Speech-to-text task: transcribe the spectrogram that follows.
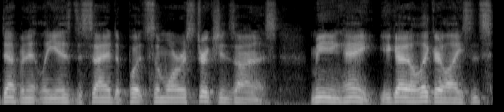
definitely has decided to put some more restrictions on us. Meaning, hey, you got a liquor license,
